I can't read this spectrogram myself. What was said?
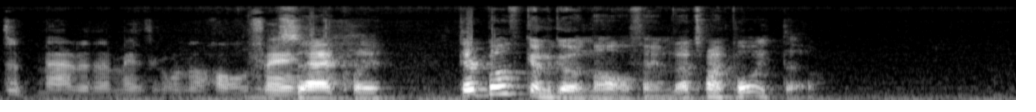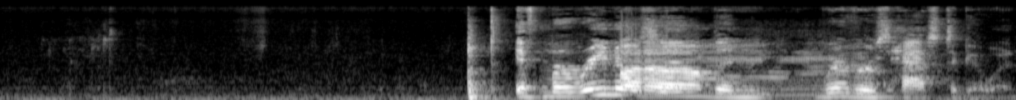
Doesn't matter. That man's going to the Hall of Fame. Exactly. They're both going to go in the Hall of Fame. That's my point, though. If Marino's But, um, in, then Rivers has to go in.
